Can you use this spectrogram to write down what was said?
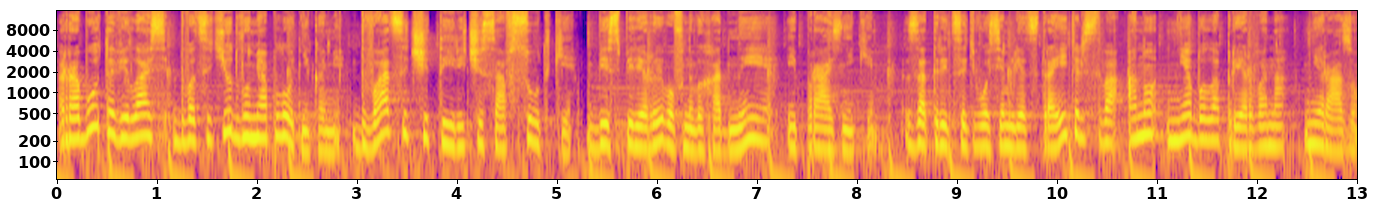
Работа велась 22 плотниками, 24 часа в сутки, без перерывов на выходные и праздники. За 38 лет строительства оно не было прервано ни разу.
